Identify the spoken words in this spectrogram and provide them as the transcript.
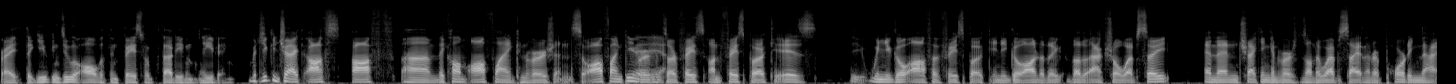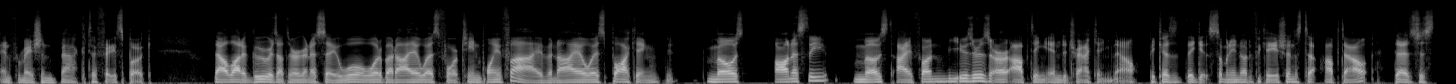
right? Like you can do it all within Facebook without even leaving. But you can track off off. Um, they call them offline conversions. So offline Yeah, yeah, conversions are face on Facebook is when you go off of Facebook and you go onto the, the actual website and then tracking conversions on the website and then reporting that information back to Facebook. Now, a lot of gurus out there are going to say, "Well, what about iOS 14.5 and iOS blocking?" most honestly, most iPhone users are opting into tracking now because they get so many notifications to opt out. That's just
